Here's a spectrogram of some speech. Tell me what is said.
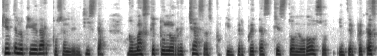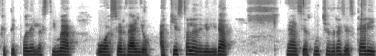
¿Quién te lo quiere dar? Pues el dentista. No más que tú lo rechazas porque interpretas que es doloroso, interpretas que te puede lastimar o hacer daño. Aquí está la debilidad. Gracias, muchas gracias, Cari.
